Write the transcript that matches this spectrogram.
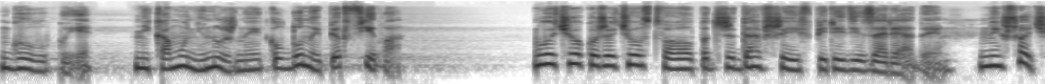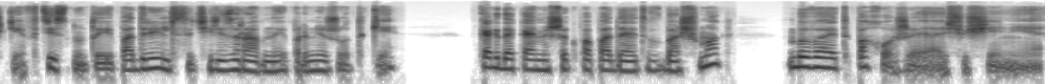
Глупые, никому не нужные колдуны перфила». Лучок уже чувствовал поджидавшие впереди заряды. Мешочки, втиснутые под рельсы через равные промежутки. Когда камешек попадает в башмак, бывает похожее ощущение.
